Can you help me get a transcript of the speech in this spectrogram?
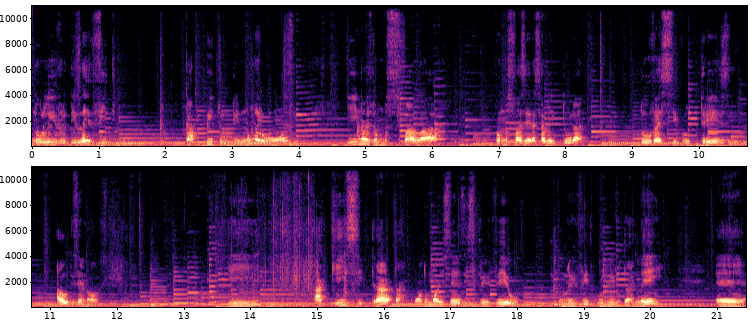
no livro de Levítico, capítulo de número 11, e nós vamos falar, vamos fazer essa leitura do versículo 13 ao 19. E aqui se trata, quando Moisés escreveu o Levítico, o livro da lei, é,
